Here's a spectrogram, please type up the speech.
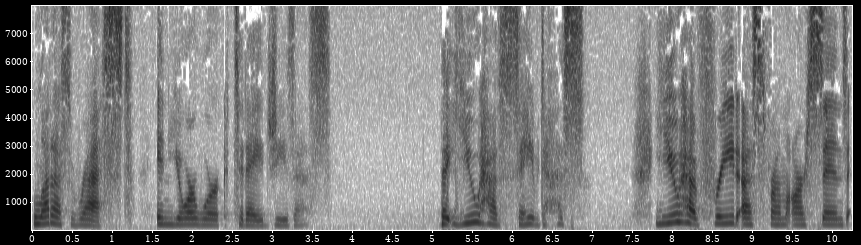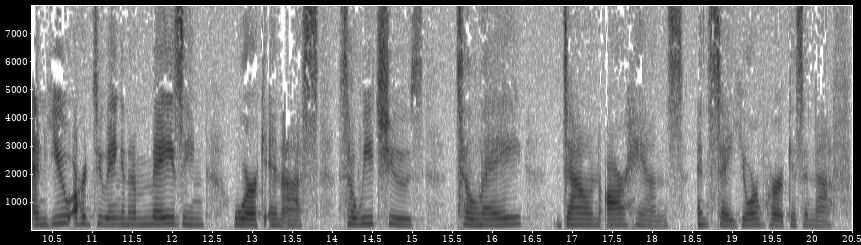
Let us rest in your work today, Jesus. that you have saved us. You have freed us from our sins, and you are doing an amazing work in us. So we choose to lay down our hands and say, Your work is enough.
